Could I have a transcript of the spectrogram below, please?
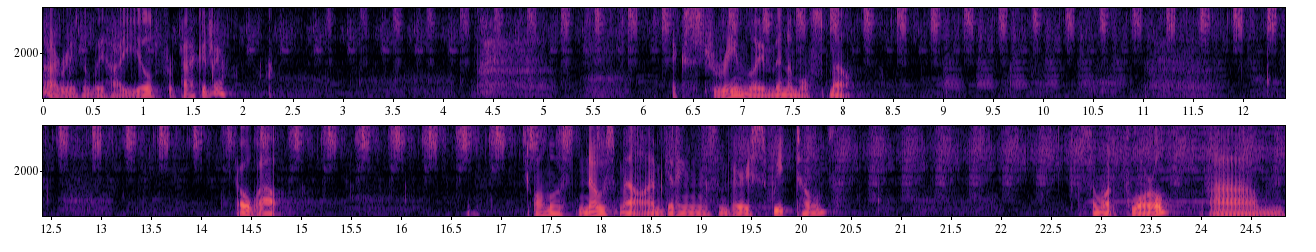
a reasonably high yield for packaging. Extremely minimal smell. Oh, wow. Almost no smell. I'm getting some very sweet tones, somewhat floral. Um,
